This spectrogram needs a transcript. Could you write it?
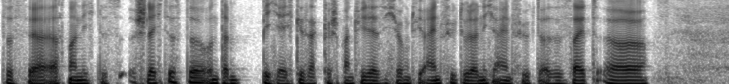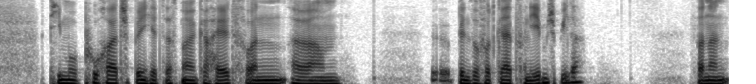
Das ist ja erstmal nicht das Schlechteste. Und dann bin ich ehrlich gesagt gespannt, wie der sich irgendwie einfügt oder nicht einfügt. Also seit äh, Timo Puchac bin ich jetzt erstmal geheilt von, ähm, bin sofort geheilt von jedem Spieler. Sondern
